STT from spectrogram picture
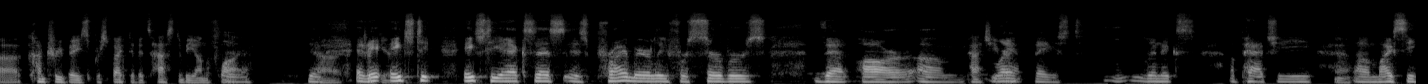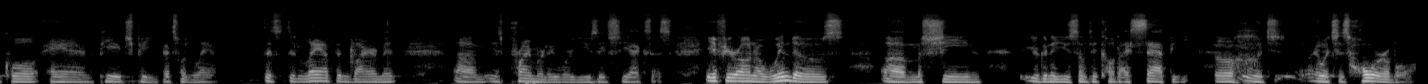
a country-based perspective. It has to be on the fly. Yeah. Yeah, uh, and HT htaccess is primarily for servers that are um, Apache, LAMP based, Linux, Apache, yeah. uh, MySQL, and PHP. That's what LAMP. That's the LAMP environment um, is primarily where you use htaccess. If you're on a Windows uh, machine, you're going to use something called ISAPI, Ugh. which which is horrible.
